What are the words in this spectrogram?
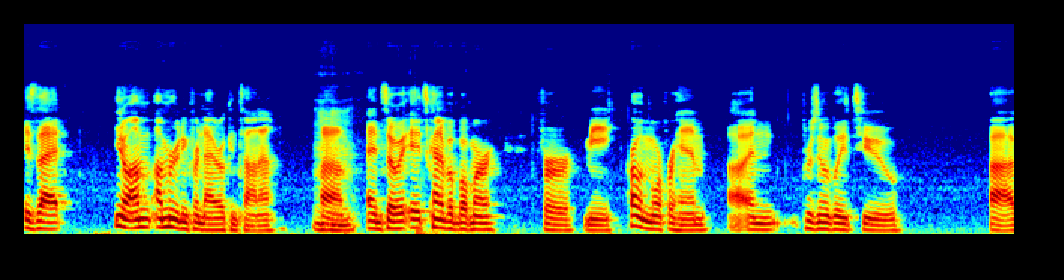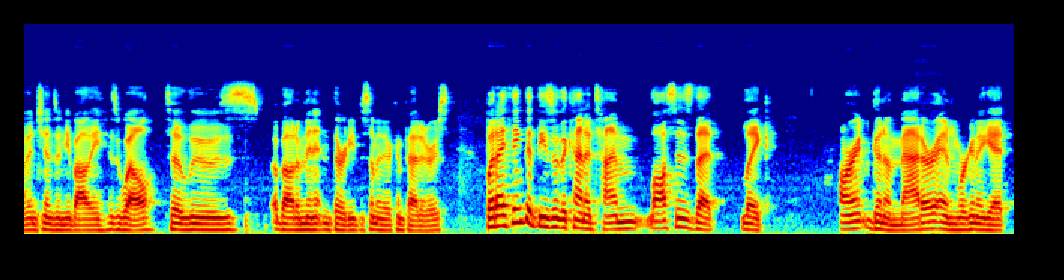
is that you know I'm I'm rooting for Nairo Quintana, um, and so it's kind of a bummer for me, probably more for him, uh, and presumably to uh, Vincenzo Nibali as well to lose about a minute and 30 to some of their competitors. But I think that these are the kind of time losses that like aren't gonna matter, and we're gonna get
